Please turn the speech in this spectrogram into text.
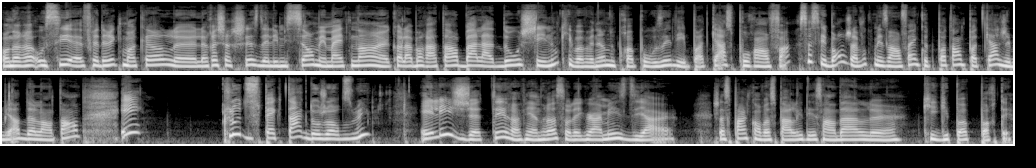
On aura aussi euh, Frédéric Mockel, le recherchiste de l'émission, mais maintenant collaborateur balado chez nous, qui va venir nous proposer des podcasts pour enfants. Ça, c'est bon. J'avoue que mes enfants écoutent pas tant de podcasts. J'ai bien hâte de l'entendre. Et clou du spectacle d'aujourd'hui, Ellie Jeté reviendra sur les Grammys d'hier. J'espère qu'on va se parler des sandales euh, qu'Iggy Pop portait.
